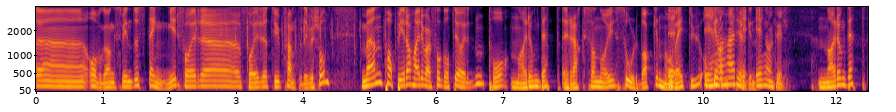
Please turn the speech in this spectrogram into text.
uh, overgangsvindu stenger for, uh, for typ femtedivisjon. Men papira har i hvert fall gått i orden på Narongdet Raksanoi Solbakken. Nå veit du ikke det her, Jørgen. En, en gang til. Narongdet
